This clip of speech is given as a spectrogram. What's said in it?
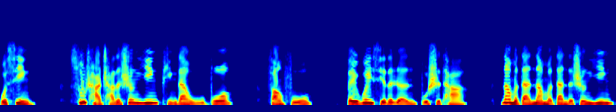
我信。苏茶茶的声音平淡无波，仿佛被威胁的人不是他。那么淡，那么淡的声音，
